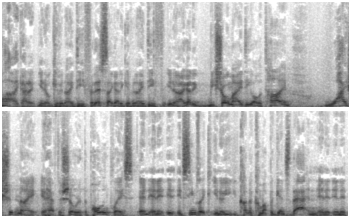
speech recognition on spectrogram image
"Well, I got to, you know, give an ID for this. I got to give an ID for, you know, I got to be showing my ID all the time." Why shouldn't I have to show it at the polling place? And, and it, it seems like you know you kind of come up against that, and, and, it, and it,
